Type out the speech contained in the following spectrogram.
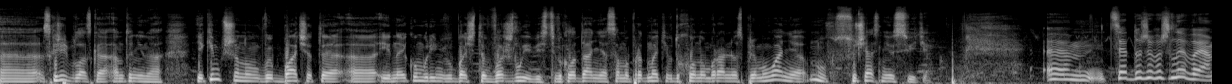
Е, Скажіть, будь ласка, Антоніна, яким чином ви бачите е, і на якому рівні ви бачите важливість викладання саме предметів духовно-морального спрямування ну, в сучасній освіті? Ем, Це дуже важливе,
